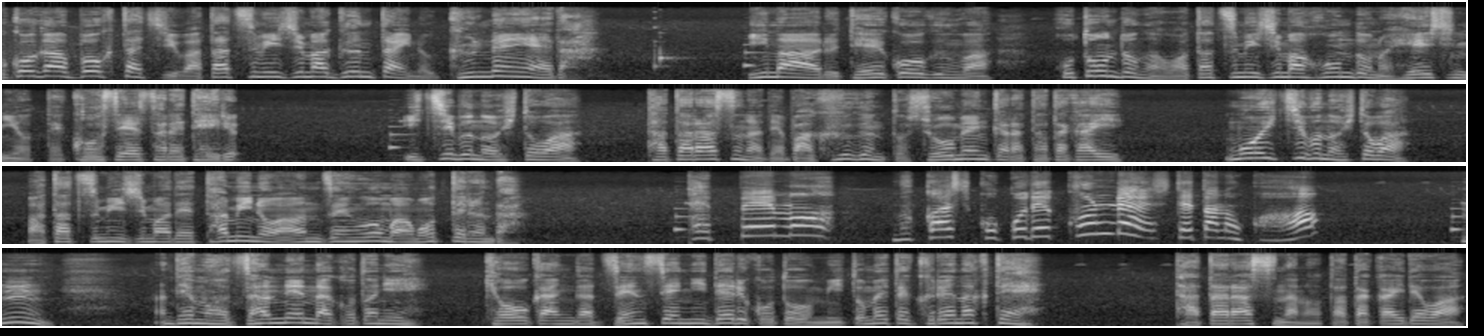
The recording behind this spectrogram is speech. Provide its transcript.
ここが僕たち渡積島軍隊の訓練営だ。今ある抵抗軍はほとんどが渡積島本土の兵士によって構成されている。一部の人はタタラスナで幕府軍と正面から戦いもう一部の人は渡積島で民の安全を守ってるんだ。鉄平も昔ここで訓練してたのか？うん。でも残念なことに教官が前線に出ることを認めてくれなくてタタラスナの戦いでは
